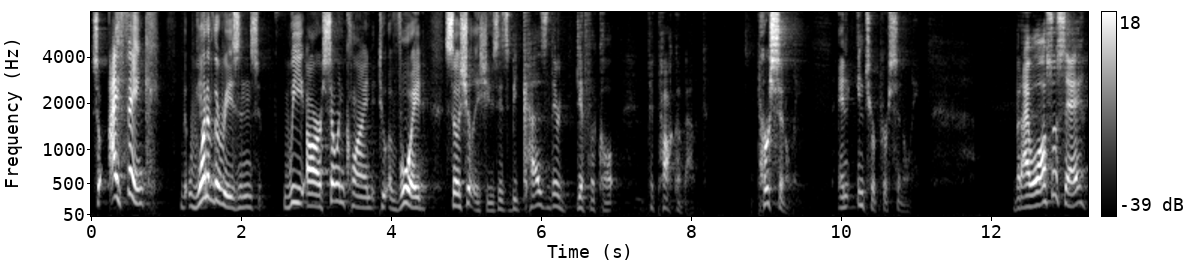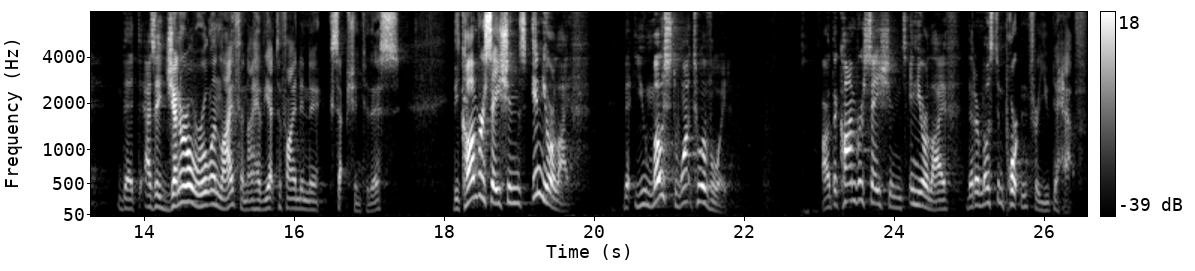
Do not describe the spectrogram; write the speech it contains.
So I think that one of the reasons we are so inclined to avoid social issues is because they're difficult to talk about personally and interpersonally. But I will also say that, as a general rule in life, and I have yet to find an exception to this, the conversations in your life that you most want to avoid are the conversations in your life that are most important for you to have.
